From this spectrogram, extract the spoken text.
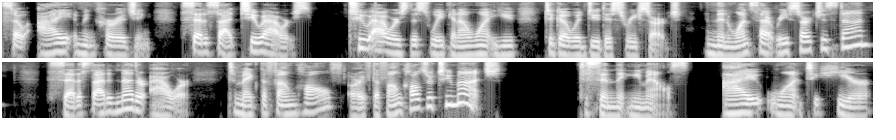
So I am encouraging set aside two hours, two hours this week, and I want you to go and do this research. And then once that research is done, set aside another hour to make the phone calls, or if the phone calls are too much, to send the emails. I want to hear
